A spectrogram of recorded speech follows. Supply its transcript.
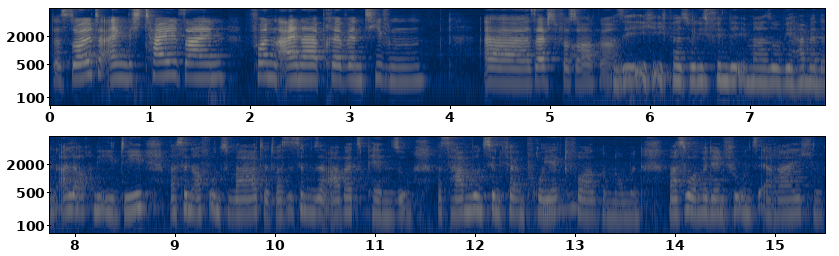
Das sollte eigentlich Teil sein von einer präventiven äh, Selbstversorge. Also ich, ich persönlich finde immer so, wir haben ja dann alle auch eine Idee, was denn auf uns wartet, was ist denn unser Arbeitspensum, was haben wir uns denn für ein Projekt mhm. vorgenommen, was wollen wir denn für uns erreichen.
